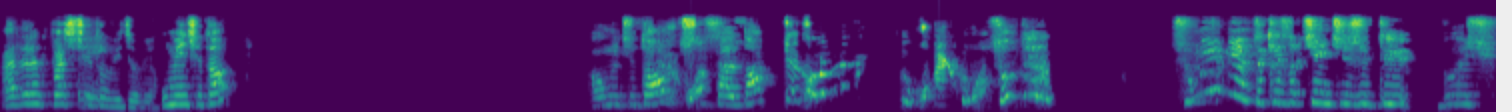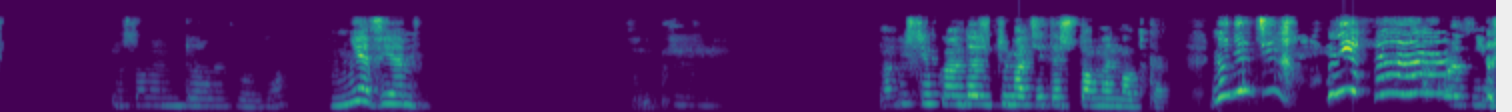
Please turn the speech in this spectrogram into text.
A teraz patrzcie Ej. to widzowie. Umiecie to? A umiecie to? Trzy salta? Co ty? Czemu ja miałem takie zacięcie, że ty byłeś na samym dole woda? Nie wiem. Napiszcie w komentarzu, czy macie też tą emotkę. No nie ci... Akurat nie no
